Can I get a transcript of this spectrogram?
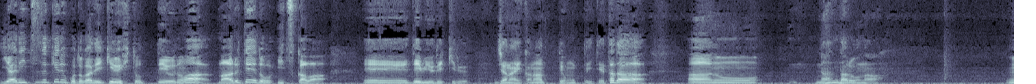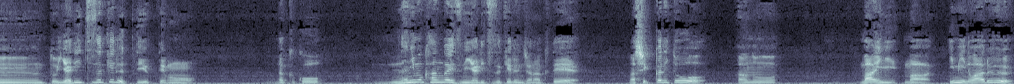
やり続けることができる人っていうのは、まあ、ある程度いつかは、えー、デビューできるじゃないかなって思っていて、ただ、あの、なんだろうな、うーんと、やり続けるって言っても、なんかこう、何も考えずにやり続けるんじゃなくて、まあ、しっかりと、あの、前に、まあ、意味のある、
